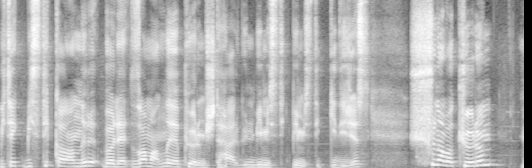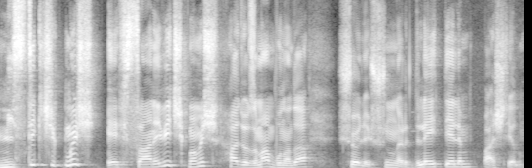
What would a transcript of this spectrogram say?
Bir tek mistik kalanları böyle zamanla yapıyorum işte. Her gün bir mistik bir mistik gideceğiz. Şuna bakıyorum. Mistik çıkmış. Efsanevi çıkmamış. Hadi o zaman buna da şöyle şunları delete diyelim. Başlayalım.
